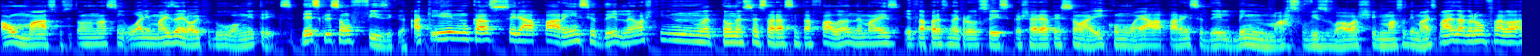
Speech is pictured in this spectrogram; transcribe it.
ao máximo, se tornando assim o alien mais heróico do Omnitrix. Descrição física. Aqui, no caso, seria a aparência dele, né? Eu acho que não é tão necessário assim estar tá falando, né? Mas ele tá aparecendo aí para vocês prestarem atenção aí como é a aparência dele, bem massa o visual, achei massa demais. Mas agora vamos falar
